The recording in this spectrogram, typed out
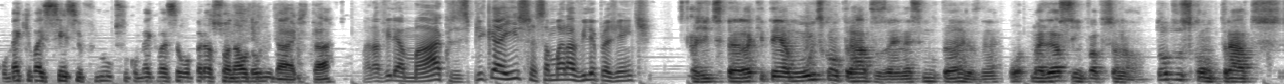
Como é que vai ser esse fluxo, como é que vai ser o operacional da unidade, tá? Maravilha, Marcos, explica isso, essa maravilha pra gente a gente espera que tenha muitos contratos aí, né, simultâneos, né? Mas é assim que vai funcionar. Todos os contratos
